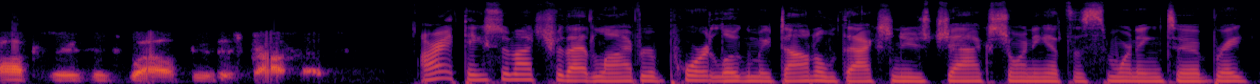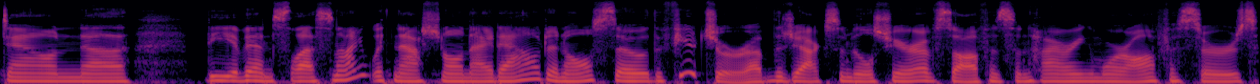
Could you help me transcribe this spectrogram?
officers as well through this process. All right, thanks so much for that live report. Logan MacDonald with Action News Jax joining us this morning to break down uh, the events last night with National Night Out and also the future of the Jacksonville Sheriff's Office and hiring more officers.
